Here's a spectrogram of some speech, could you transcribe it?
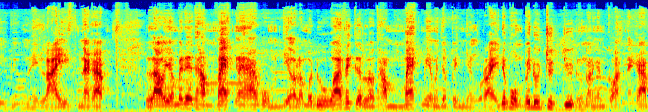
รีวิวในไลฟ์นะครับ เรายังไม่ได้ทำแม็กนะครับผมเดี๋ยวเรามาดูว่าถ้าเกิดเราทำแม็กเนี่ยมันจะเป็นอย่างไรเดี๋ยวผมไปดูจุดยืนของมันกันก่อนนะครับ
